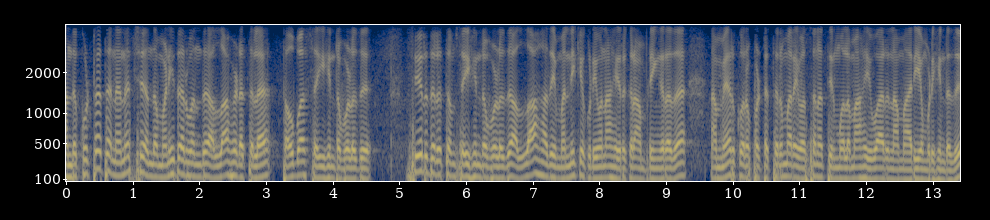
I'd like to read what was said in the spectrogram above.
அந்த குற்றத்தை நினச்சி அந்த மனிதர் வந்து அல்லாஹிடத்தில் தௌபா செய்கின்ற பொழுது சீர்திருத்தம் செய்கின்ற பொழுது அல்லாஹ் அதை மன்னிக்கக்கூடியவனாக இருக்கிறான் அப்படிங்கிறத நாம் மேற்கூறப்பட்ட திருமறை வசனத்தின் மூலமாக இவ்வாறு நாம் அறிய முடிகின்றது.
